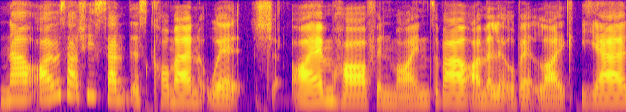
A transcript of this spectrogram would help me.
Now, I was actually sent this comment, which I am half in minds about. I'm a little bit like, yeah,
